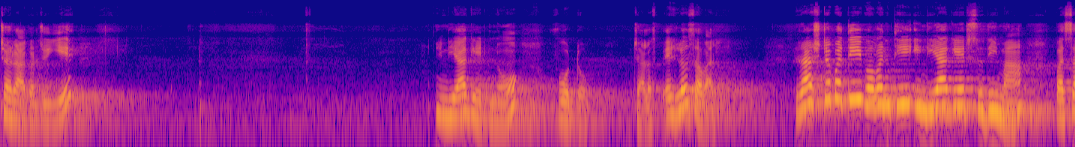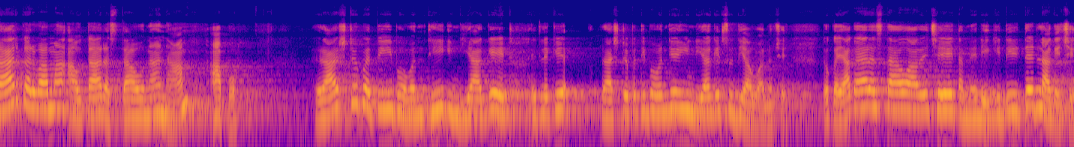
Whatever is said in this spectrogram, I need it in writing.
ચાલો આગળ જોઈએ. ઇન્ડિયા ગેટનો ફોટો. ચાલો, પહેલો સવાલ. રાષ્ટ્રપતિ ભવનથી ઇન્ડિયા ગેટ સુધીમાં પસાર કરવામાં આવતા રસ્તાઓના નામ આપો. રાષ્ટ્રપતિ ભવનથી ઇન્ડિયા ગેટ, એટલે કે રાષ્ટ્રપતિ ભવનથી ઇન્ડિયા ગેટ સુધી આવવાનું છે. તો કયા કયા રસ્તાઓ આવે છે? તમને દેખીતી રીતે જ લાગે છે.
